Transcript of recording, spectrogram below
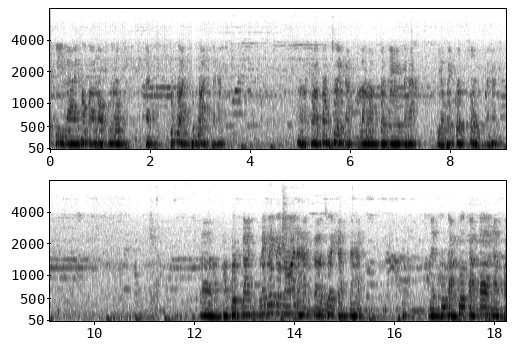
ซมีไลน์เข้ามาหลอกลวงกันทุกวันทุกวันนะฮะก็ต้องช่วยกันระวังตนเองนะฮะอย่าไปกดส่งนะฮะก็ทำบุญกันเล็กๆน้อยๆนะฮะก็ช่วยกันนะฮะ เงินทุกอย่างทุกตังก็นำไป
